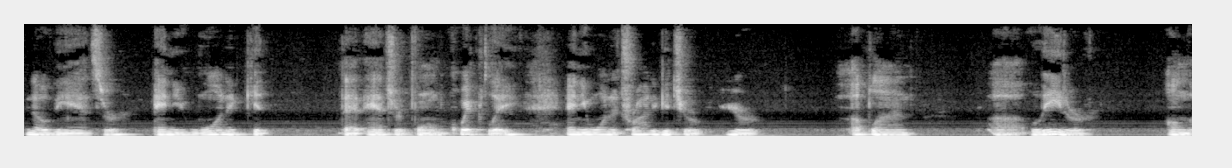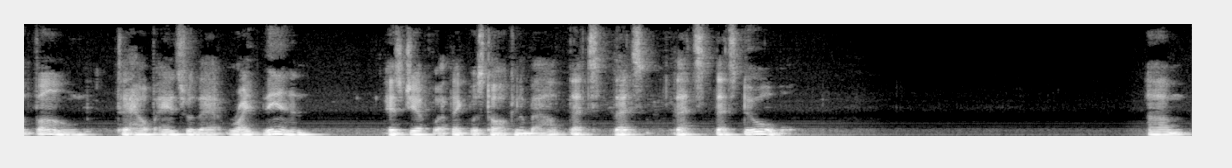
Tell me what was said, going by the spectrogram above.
know the answer and you want to get that answer for them quickly, and you want to try to get your your upline uh, leader on the phone to help answer that right then, as Jeff I think was talking about, that's that's that's that's doable. Um,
